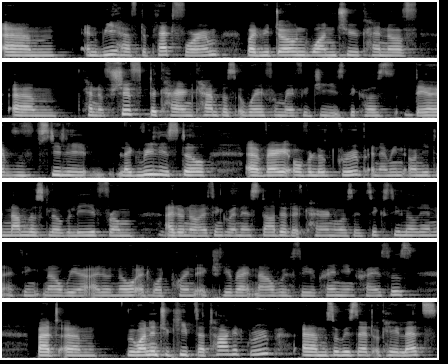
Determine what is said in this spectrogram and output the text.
Um, and we have the platform, but we don't want to kind of um, kind of shift the current campus away from refugees because they're still like really still a very overlooked group. And I mean, only the numbers globally from I don't know. I think when I started at Kiron was at 60 million. I think now we are I don't know at what point actually right now with the Ukrainian crisis, but um, we wanted to keep that target group. Um, so we said, okay, let's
